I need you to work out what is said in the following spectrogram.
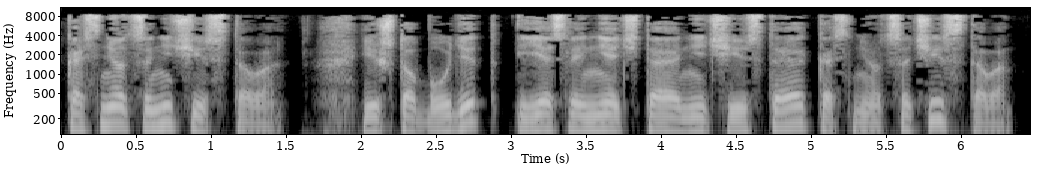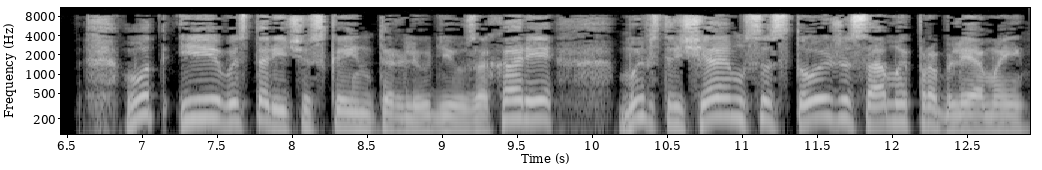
коснется нечистого, и что будет, если нечто нечистое коснется чистого. Вот и в исторической интерлюдии у Захарии мы встречаемся с той же самой проблемой,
